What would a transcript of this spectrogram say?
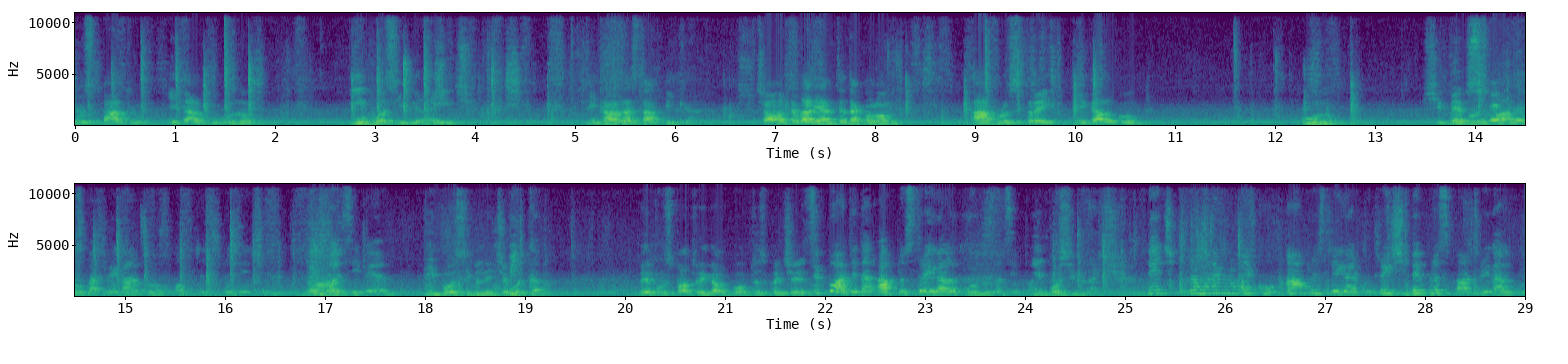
plus 4 egal cu 1, imposibil aici, din cauza asta pică. Cealaltă variantă de acolo, A plus 3 egal cu 1 și B plus Și B 4 plus 4 egal cu 18. Da. Imposibil. imposibil nici ce Pică. măcar. B plus 4 egal cu 18, Se poate, dar A plus 3 egal cu 1 nu se poate. imposibil aici. Deci rămânem numai cu A plus 3 egal cu 3 și B plus 4 egal cu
